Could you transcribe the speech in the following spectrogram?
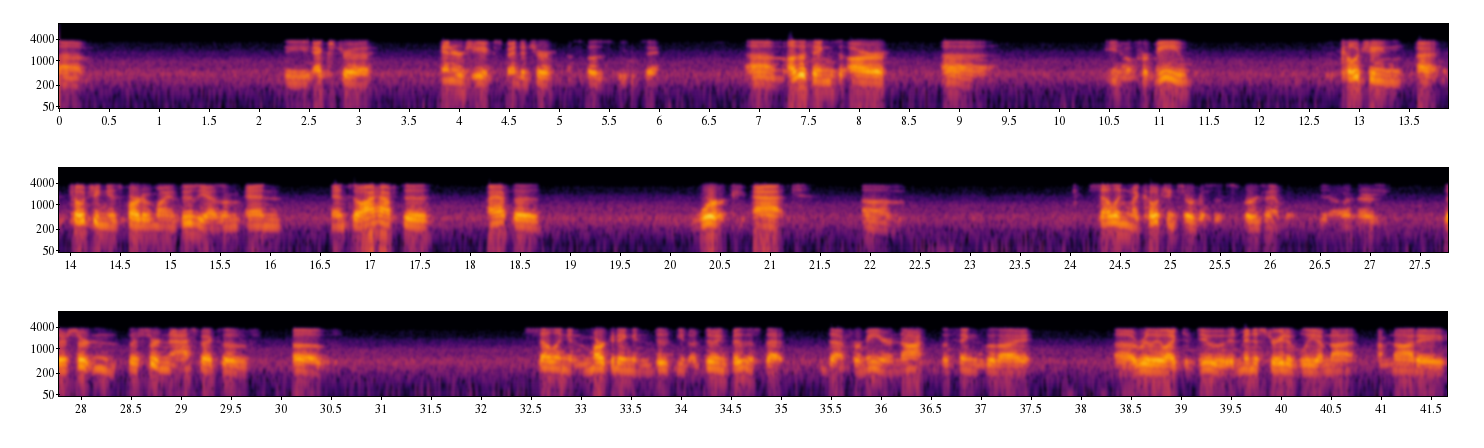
um, the extra energy expenditure, I suppose you could say. Um, other things are, uh, you know, for me, coaching uh, coaching is part of my enthusiasm, and and so I have to I have to work at um, selling my coaching services, for example. You know, and there's there's certain there's certain aspects of of selling and marketing and do, you know doing business that that for me are not the things that I uh, really like to do. Administratively, I'm not I'm not a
